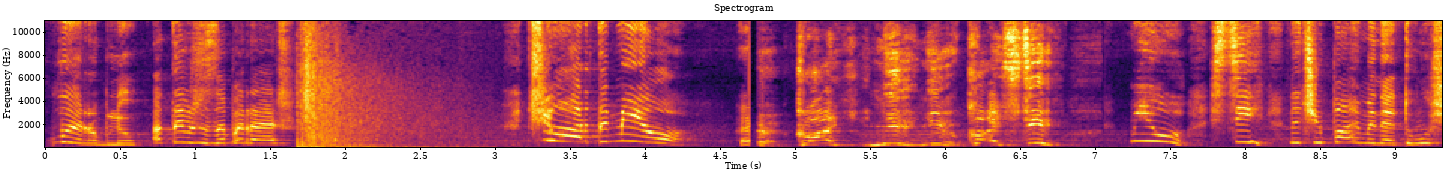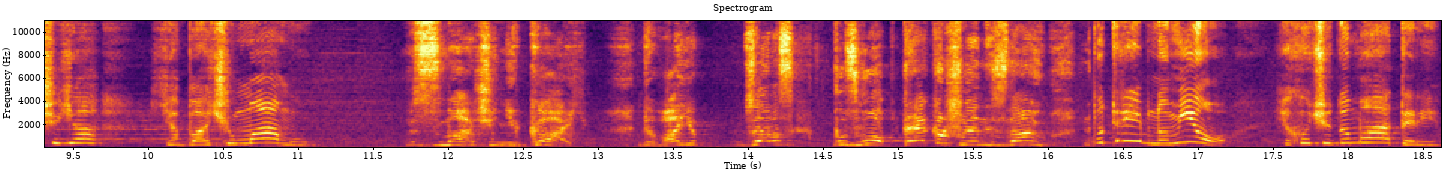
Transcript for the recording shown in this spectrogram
вироблю, а ти вже забереш. Чорт, Міо! Е, Кай! Ні, ні, Кай, стій! Міо, стій, не чіпай мене, тому що я. Я бачу маму. Значені, Кай! Давай я зараз позву аптекаршу, я не знаю. Потрібно, Міо. Я хочу до матері.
